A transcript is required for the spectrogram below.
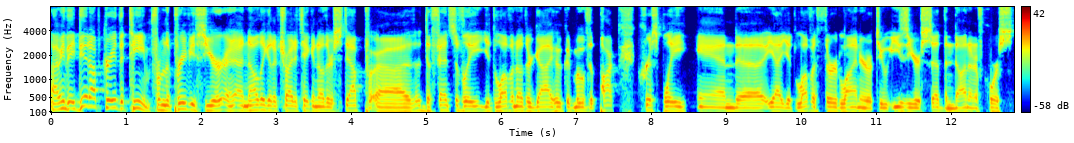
I mean, they did upgrade the team from the previous year, and, and now they got to try to take another step uh, defensively. You'd love another guy who could move the puck crisply, and uh, yeah, you'd love a third liner or two. Easier said than done, and of course,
